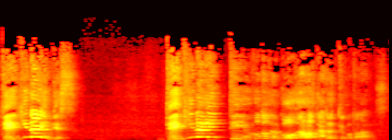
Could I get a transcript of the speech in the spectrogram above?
できないんです。できないっていうことが業が分かるってことなんです。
